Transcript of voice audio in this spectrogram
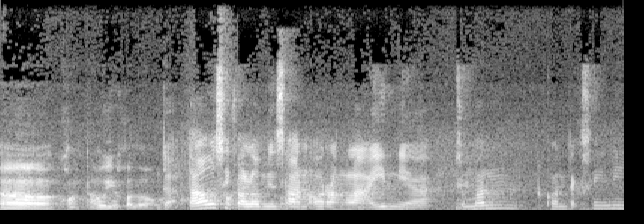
Eh, kurang tahu ya kalau nggak tahu sih kalau misalkan orang lain ya. Cuman konteksnya ini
